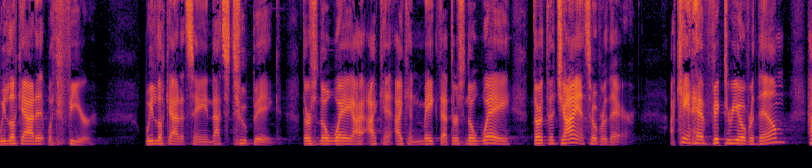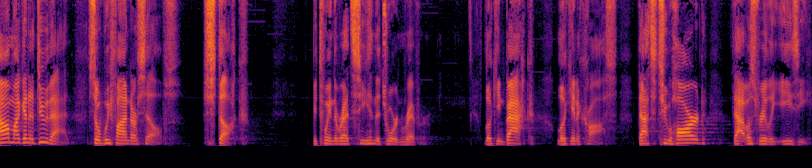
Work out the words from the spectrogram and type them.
We look at it with fear. We look at it saying, that's too big. There's no way I, I, can, I can make that. There's no way they're the giants over there. I can't have victory over them. How am I going to do that? So we find ourselves stuck between the Red Sea and the Jordan River, looking back, looking across. That's too hard. That was really easy.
